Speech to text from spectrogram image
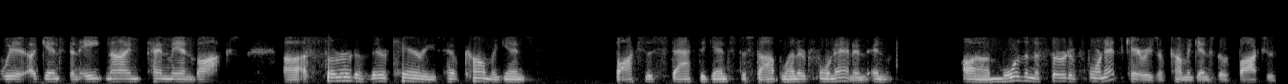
with, against an 8, 9, 10 man box. Uh, a third of their carries have come against boxes stacked against to stop Leonard Fournette, and, and uh, more than a third of Fournette's carries have come against those boxes.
